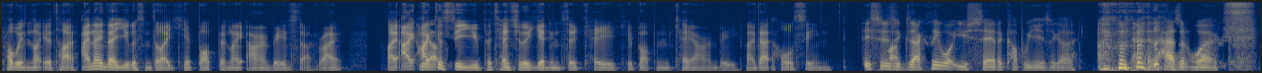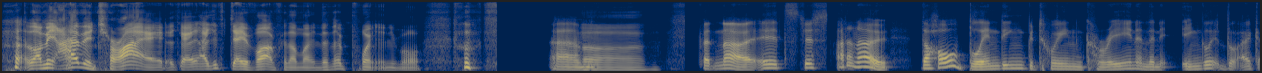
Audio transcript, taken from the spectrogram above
probably not your type. I know that you listen to like hip hop and like R and B and stuff, right? Like I, I Yep. could see you potentially get into K hip hop and K R and B, like that whole scene. This is exactly what you said a couple years ago, and it hasn't worked. I mean, I haven't tried. Okay, I just gave up because I'm like, there's no point anymore. Um, uh, but no, it's just I don't know the whole blending between Korean and then English. Like,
